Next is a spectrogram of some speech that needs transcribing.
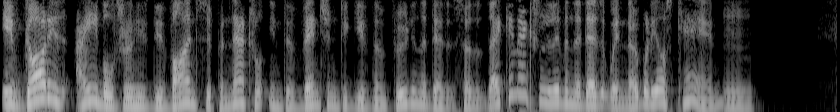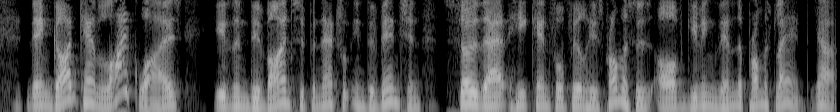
If God is able through his divine supernatural intervention to give them food in the desert so that they can actually live in the desert where nobody else can, mm. then God can likewise give them divine supernatural intervention so that he can fulfill his promises of giving them the promised land. Yeah.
